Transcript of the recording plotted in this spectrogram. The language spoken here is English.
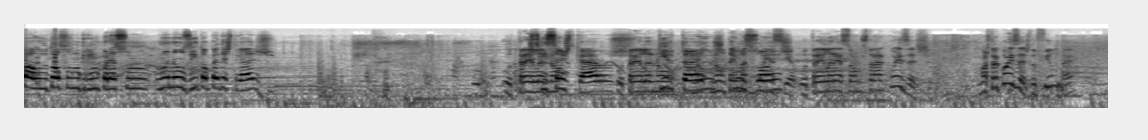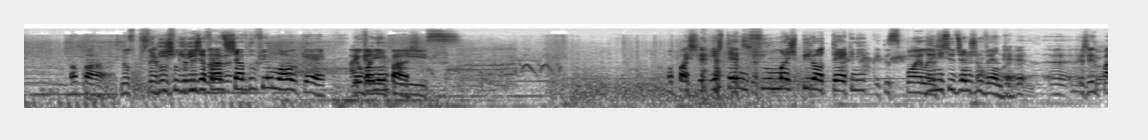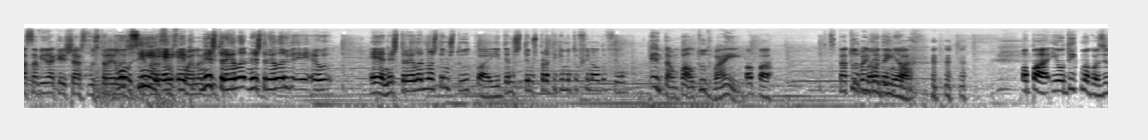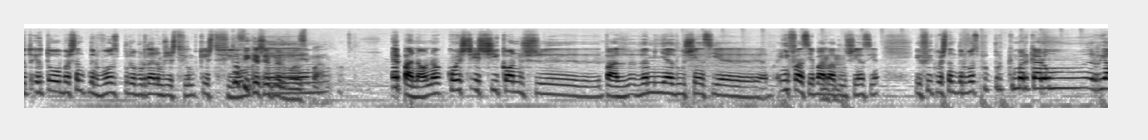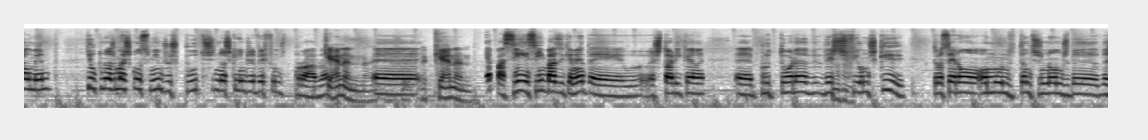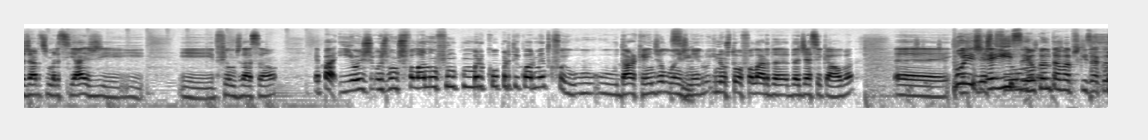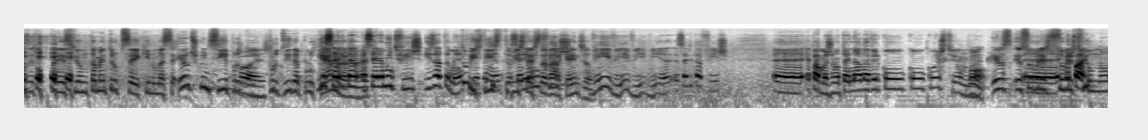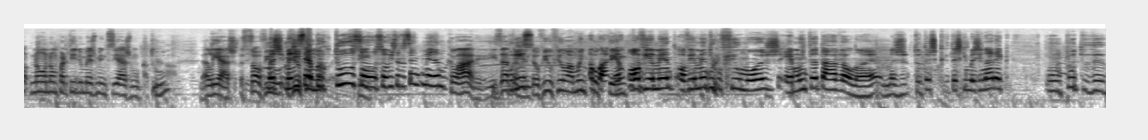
Opa, o Dolph Lundgren parece um, um anãozito ao pé deste gajo. O trailer não, de carros, o trailer não, tiroteios, não, não tem uma sequência. O trailer é só mostrar coisas. Mostra coisas do filme, não é? Opa. Não se E percebe diz, e diz a frase-chave do filme logo, que é I Eu venho em paz. peace. Opa, este é o filme mais pirotécnico É do início dos anos 90. É, é, a gente passa a vida a queixar-se dos trailers. Que sim, é, é neste trailer, neste trailer é, é- é, neste trailer nós temos tudo, pá, e temos, temos praticamente o final do filme. Então, Paulo, tudo bem? Opa, Está tudo, Tudo bem, bem, contigo, Daniel. pá? opa, eu digo uma coisa, eu estou bastante nervoso por abordarmos este filme, porque este filme. Tu ficas sempre é... nervoso, pá. É pá, não, não, com estes, estes ícones eh, pá, da minha adolescência, infância barra Uhum. adolescência, eu fico bastante nervoso porque, porque marcaram realmente aquilo que nós mais consumimos, os putos, nós queríamos ver filmes de porrada. Canon, não é? A Canon. É pá, sim, sim, basicamente é a histórica eh, produtora de- destes Uhum. filmes que trouxeram ao mundo tantos nomes de- das artes marciais e, e- e de filmes de ação. Epá, e hoje, hoje vamos falar num filme que me marcou particularmente, que foi o, o Dark Angel, o Anjo Sim. Negro, e não estou a falar da, da Jessica Alba. Eh, Pois, é isso. filme- Eu quando estava a pesquisar coisas para esse filme também tropecei aqui numa série. Eu desconhecia, produ- produzida pelo E a tá- é? a série é muito fixe, exatamente. Tu viste exatamente. isso? Tu A viste é esta muito Dark fixe. Angel? Vi, vi, vi, vi. A série está fixe. É epá, mas não tem nada a ver com, com, com este filme. não é? Bom, eu, eu sobre, este, Eh, sobre epá. este filme não, não, não partilho o mesmo entusiasmo que tu. Aliás, só vi mas o, mas vi o isso é filme- porque tu só, só viste recentemente. Claro, exatamente. isso- Eu vi o filme há muito pouco Opa, é- tempo. obviamente obviamente que o filme hoje é muito datável, não é? Mas tu tens que, tens que imaginar é que um puto de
